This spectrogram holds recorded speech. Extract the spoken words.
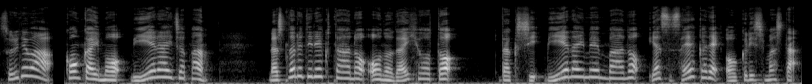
それでは、今回も BNI ジャパン、ナショナルディレクターの大野代表と、私 BNI メンバーの安さやかでお送りしました。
